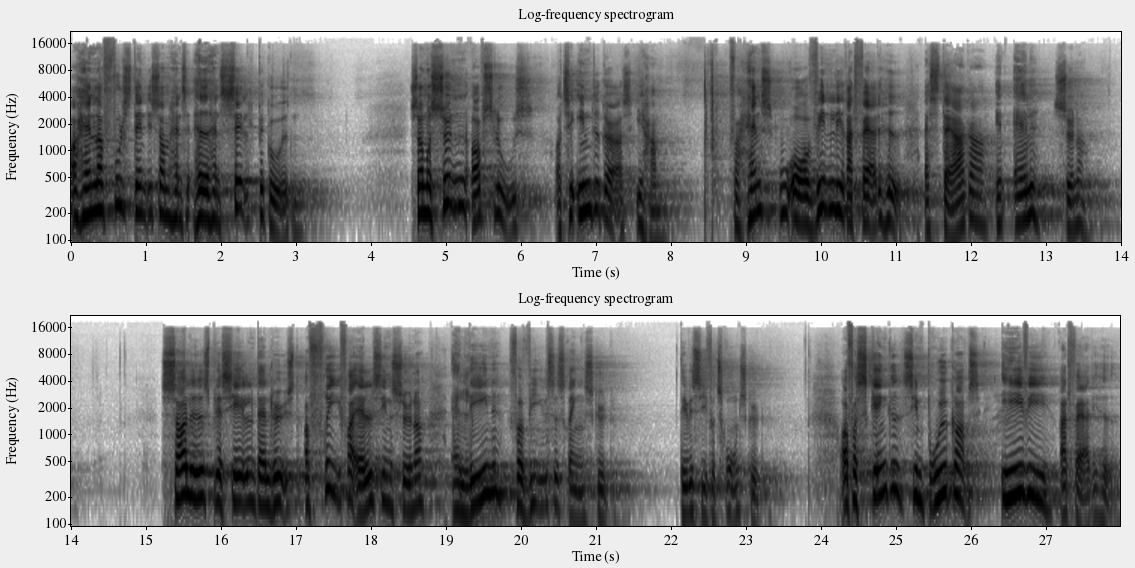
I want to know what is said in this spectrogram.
og handler fuldstændig som han, havde han selv begået den. Så må synden opsluges og tilintetgøres i ham. For hans uovervindelige retfærdighed er stærkere end alle synder. Således bliver sjælen da løst og fri fra alle sine synder, alene for hvilesesringens skyld. Det vil sige for troens skyld. Og for skænket sin brudgoms evige retfærdighed.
